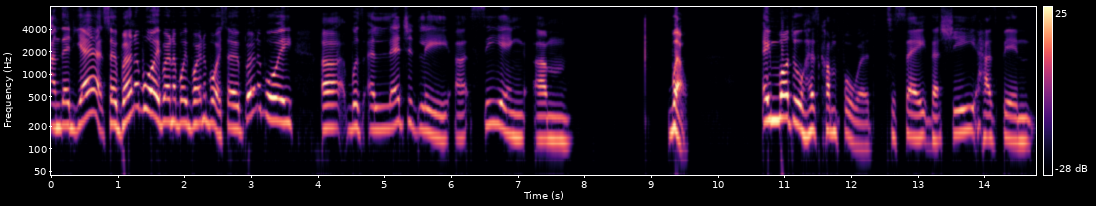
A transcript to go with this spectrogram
and then yeah, so Burna Boy, Burna Boy, Burna Boy. So Burna Boy uh, was allegedly uh, seeing um, well. A model has come forward to say that she has been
